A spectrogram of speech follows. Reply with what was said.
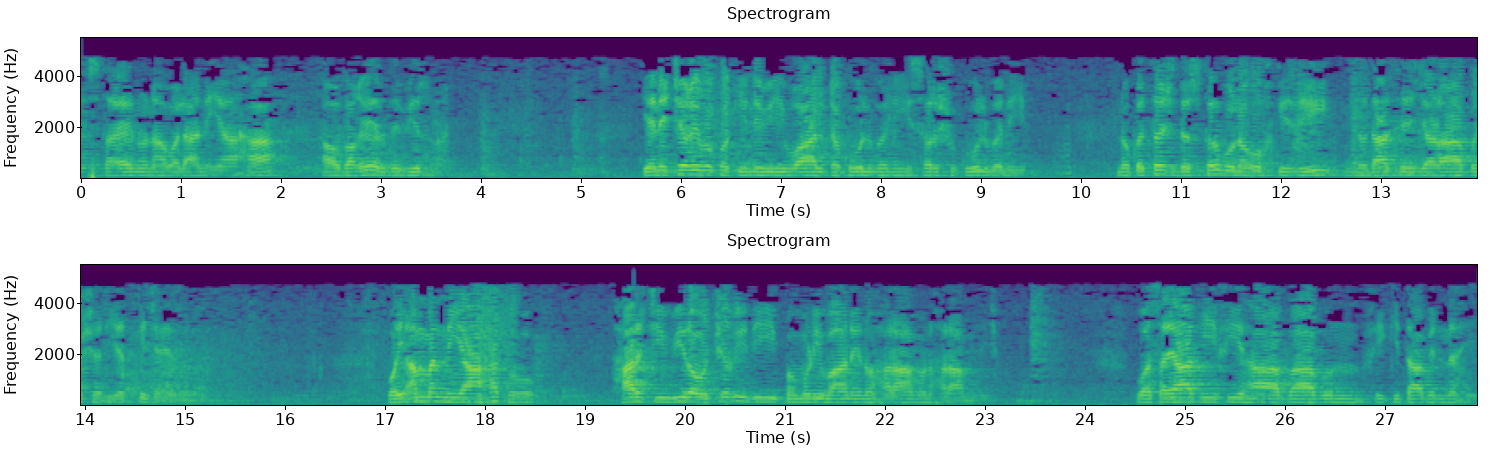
دستاینو نا ولا نیاها او بغیر د ویر نه یعنی چغه و پکې نیوی وال ټکول بنی سر شکول بنی نو کتش دستر گو نه اوخ کی زی نو دا سے جڑا په شریعت کې جایز ده وای امن نیاحتو هر چی ویر او چغی دی پمړی وانه نو حرام حرام دی وسیاتی فیها باب فی کتاب النهی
